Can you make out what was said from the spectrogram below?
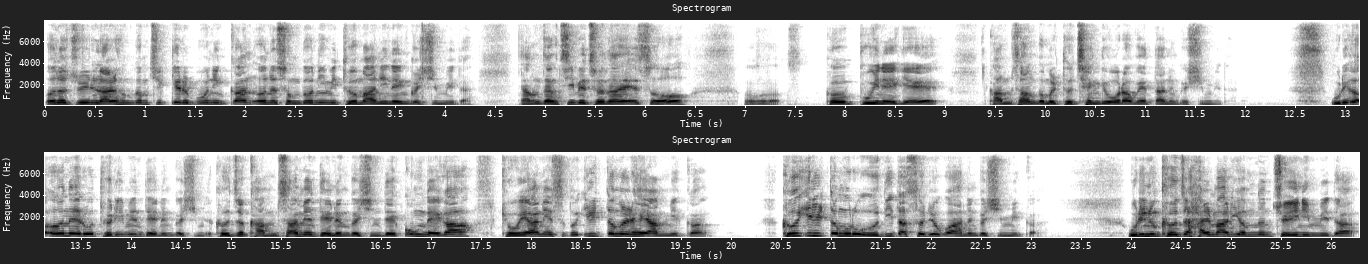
어느 주일날 헌금 집계를 보니까 어느 성도님이 더 많이 낸 것입니다. 당장 집에 전화해서 어, 그 부인에게 감사헌금을 더 챙겨오라고 했다는 것입니다. 우리가 은혜로 드리면 되는 것입니다. 그저 감사하면 되는 것인데 꼭 내가 교회 안에서도 1등을 해야 합니까? 그 1등으로 어디다 서려고 하는 것입니까? 우리는 그저 할 말이 없는 죄인입니다.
